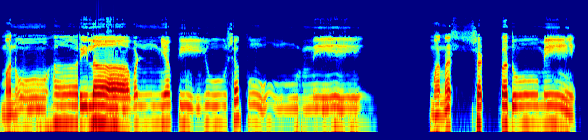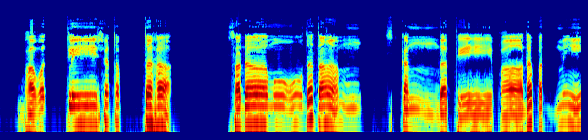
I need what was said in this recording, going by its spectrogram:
मनोहारिलावण्यपीयूषपूर्णे। मनः षट्पदो मे भवक्लेशतप्तः। सदा मोदताम् स्कन्दते पादपद्मे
